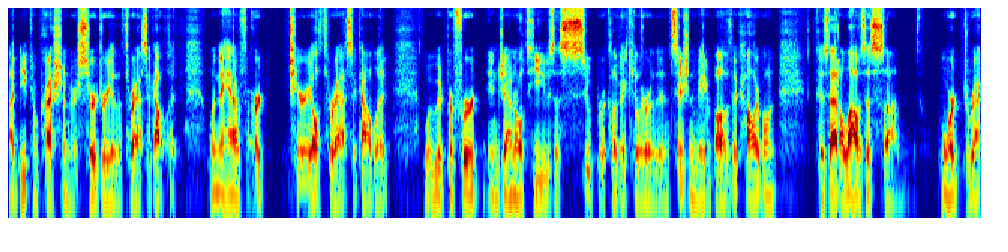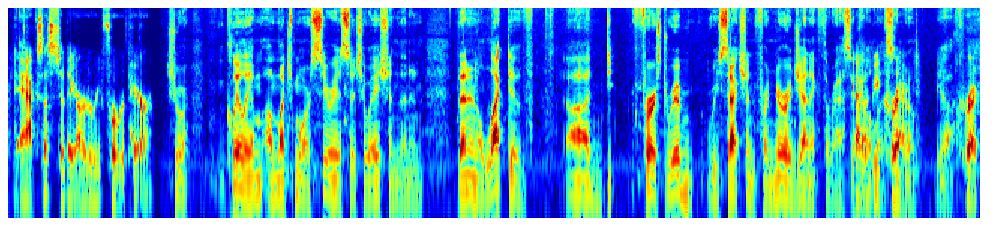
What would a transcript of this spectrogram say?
a decompression or surgery of the thoracic outlet. When they have arterial thoracic outlet, we would prefer in general to use a supraclavicular or the incision made above the collarbone because that allows us um, more direct access to the artery for repair. Sure. Clearly a, a much more serious situation than an, than an elective uh, first rib resection for neurogenic thoracic that outlet would be correct. syndrome. Yeah. Correct.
